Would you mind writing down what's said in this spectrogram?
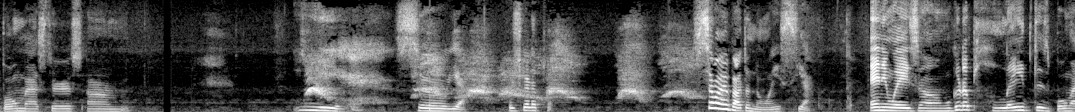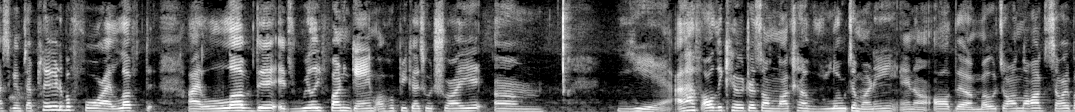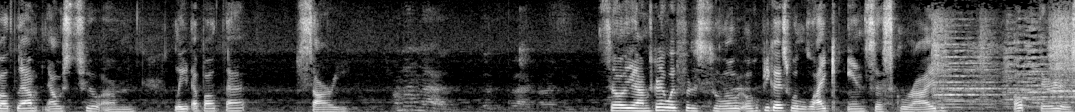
Bowmasters. Um, yeah. So yeah, we're just gonna play. Sorry about the noise. Yeah. Anyways, um, we're gonna play this Bowmaster games. I played it before. I loved it. I loved it. It's really fun game. I hope you guys will try it. Um, yeah, I have all the characters unlocked. I have loads of money, and uh, all the modes are unlocked. Sorry about that. I was too um late about that. Sorry. So yeah, I'm just gonna wait for this to load. I hope you guys will like and subscribe. Oh, there it is.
